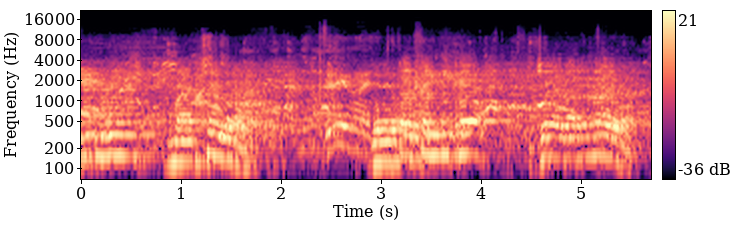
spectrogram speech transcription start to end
Ludwig Marchelo, director técnico Joe Barnuevo,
